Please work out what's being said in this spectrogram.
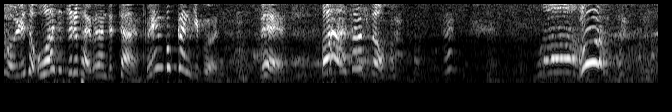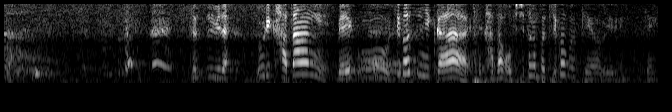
멀리서 오아시스를 발견한 듯한 그 행복한 기분. 네. 와, 찾았어. 오! 좋습니다. 우리 가방 메고 찍었으니까 이제 가방 없이도 한번 찍어볼게요. 우리. 네.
